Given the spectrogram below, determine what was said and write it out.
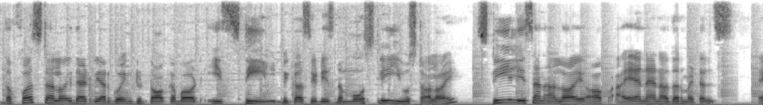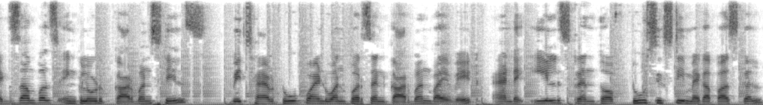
The first alloy that we are going to talk about is steel because it is the mostly used alloy. Steel is an alloy of iron and other metals. Examples include carbon steels, which have 2.1% carbon by weight and a yield strength of 260 megapascal,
